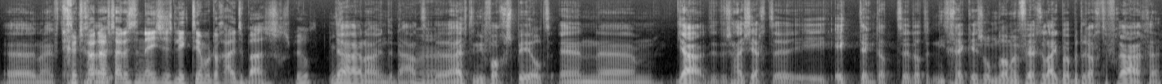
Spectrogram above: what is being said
Eh, nou heeft Geert Ruida heeft tijdens de Nations League Timber toch uit de basis gespeeld? ja, nou inderdaad. Ja. Eh, hij heeft in ieder geval gespeeld. En ehm, ja, dus hij zegt, eh, ik, ik denk dat, dat het niet gek is om dan een vergelijkbaar bedrag te vragen.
